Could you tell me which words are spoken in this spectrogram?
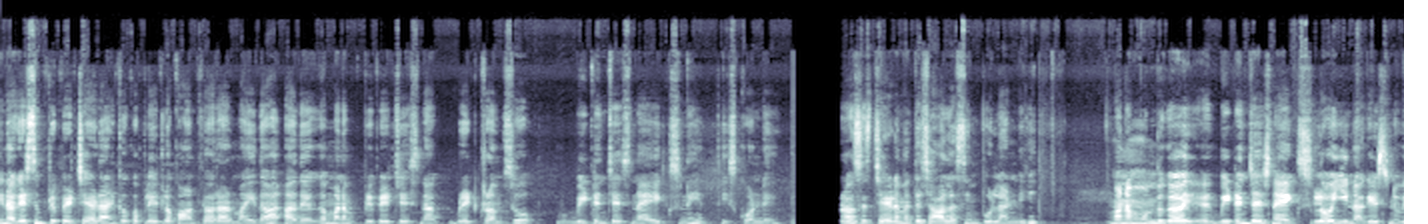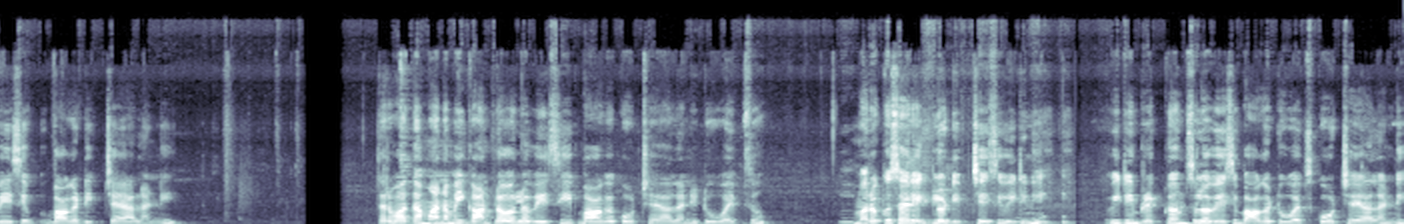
ఈ నగెట్స్ని ప్రిపేర్ చేయడానికి ఒక ప్లేట్లో కార్న్ఫ్లవర్ ఆర్ మైదా అదేగా మనం ప్రిపేర్ చేసిన బ్రెడ్ క్రమ్స్ బీటెన్ చేసిన ఎగ్స్ని తీసుకోండి. ప్రాసెస్ చేయడం అయితే చాలా సింపుల్ అండి. మనం ముందుగా బీటెన్ చేసిన ఎగ్స్లో ఈ నగెట్స్ని వేసి బాగా డిప్ చేయాలండి. తర్వాత మనం ఈ కార్న్ఫ్లవర్లో వేసి బాగా కోట్ చేయాలండి టూ వైప్స్ మరొకసారి ఎగ్లో డిప్ చేసి వీటిని వీటిని బ్రెడ్ క్రమ్స్లో వేసి బాగా టూ వైప్స్ కోట్ చేయాలండి.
